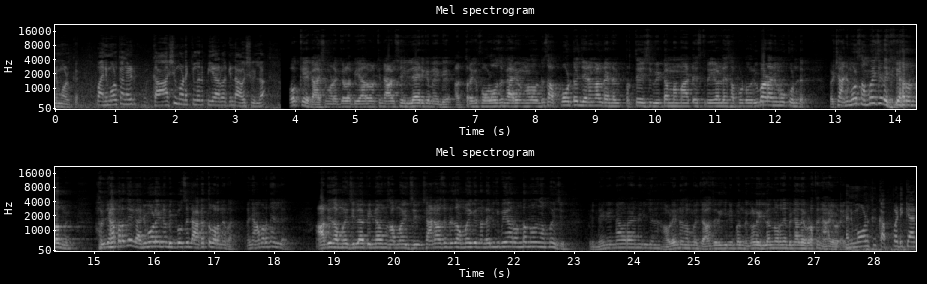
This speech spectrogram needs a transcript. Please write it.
അനുമോൾക്ക്. അപ്പോൾ അനുമോൾക്ക് അങ്ങനെ കാശ് മുടക്കിയുള്ള ഒരു പി ആർ വർക്കിന്റെ ആവശ്യമില്ല. ഓക്കെ കാശ് മുടക്കിയുള്ള പി ആർ വർക്കിന്റെ ആവശ്യം ഇല്ലായിരിക്കും മേ ബി അത്രയ്ക്ക് ഫോളോവേഴ്സും കാര്യങ്ങളും ഉണ്ട്. സപ്പോർട്ടും ജനങ്ങളുടെ ഉണ്ട്. പ്രത്യേകിച്ച് വീട്ടമ്മമാരുടെ സ്ത്രീകളുടെ സപ്പോർട്ട് ഒരുപാട് അനുമോക്കുണ്ട്. പക്ഷെ അനുമോൾ സമ്മതിച്ചിട്ട് പി ആർ ഉണ്ടെന്ന്? അത് ഞാൻ പറഞ്ഞില്ല അനുമോൾ എന്നെ ബിഗ് ബോസിന്റെ അകത്ത് പറഞ്ഞതാ. അത് ഞാൻ പറഞ്ഞല്ലേ ആദ്യം സമ്മതിച്ചില്ല പിന്നെ ഒന്ന് സമ്മതിച്ച്. ഷാനവാസിന്റെ സമ്മതിക്കുന്നുണ്ട്. എനിക്ക് പി ആർ ഉണ്ടെന്ന് സമ്മതിച്ചു. പിന്നെ എന്നാ പറയാനിരിക്കുന്നത് അവളെ എന്നെ സംബന്ധിച്ച് ആ സ്ഥിതിക്ക് ഇനിയിപ്പം നിങ്ങൾ ഇല്ലെന്ന് പറഞ്ഞാൽ പിന്നെ അത് എവിടത്തെ ഞാൻ ഇവിടെ? അനിമോൾക്ക് കപ്പടിക്കാൻ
